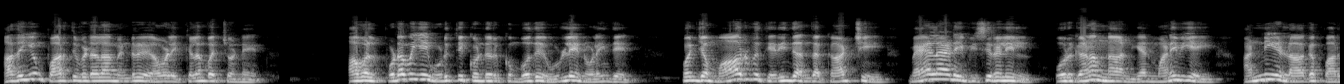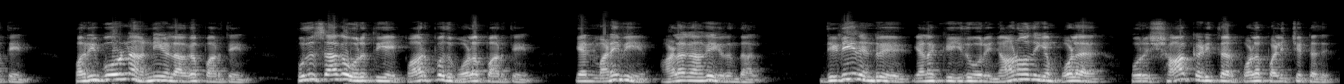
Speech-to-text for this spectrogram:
அதையும் பார்த்து விடலாம் என்று அவளை கிளம்பச் சொன்னேன். அவள் புடவையை உடுத்திக் கொண்டிருக்கும் போது உள்ளே நுழைந்தேன். கொஞ்சம் மார்பு தெரிந்த அந்த காட்சி மேலாடை விசிறலில் ஒரு கணம் நான் என் மனைவியை அந்நியலாக பார்த்தேன். பரிபூர்ண அந்நியலாக பார்த்தேன். புதுசாக ஒருத்தியை பார்ப்பது போல பார்த்தேன். என் மனைவி அழகாக இருந்தாள். திடீரென்று எனக்கு இது ஒரு ஞானோதயம் போல ஒரு ஷாக் அடித்தார் போல பளிச்சிட்டது.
